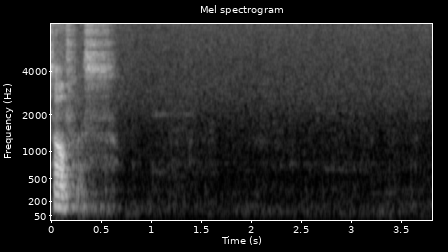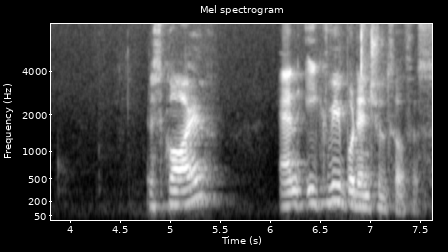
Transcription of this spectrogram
surface. It's called an equipotential surface.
